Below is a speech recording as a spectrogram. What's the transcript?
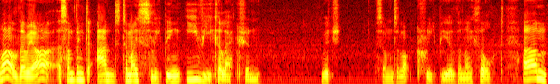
Well, there we are. Something to add to my sleeping Eevee collection. Which sounds a lot creepier than I thought. Um,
